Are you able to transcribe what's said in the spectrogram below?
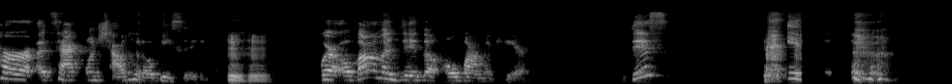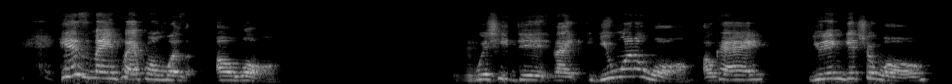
her attack on childhood obesity. Mm-hmm. Where Obama did the Obamacare. This is his main platform was a wall, Mhm. which he did. Like, you want a wall, okay? You didn't get your wall,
